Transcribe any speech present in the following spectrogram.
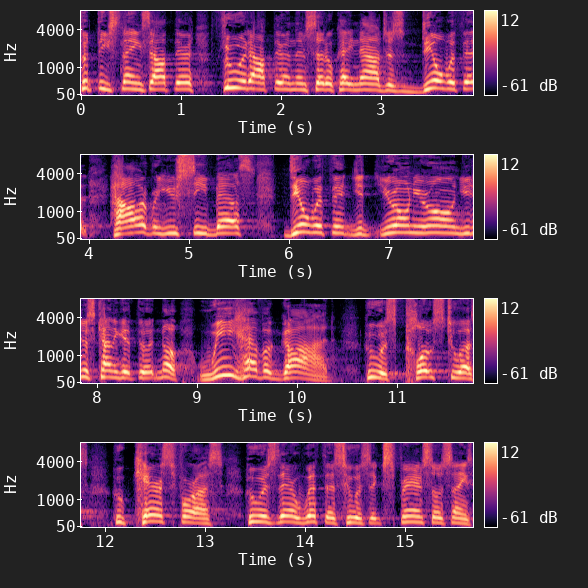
put these things out there, threw it out there, and then said, okay, now just deal with it however you see best. Deal with it. You, are on your own. You just kind of get through it. No, we have a God who is close to us, who cares for us, who is there with us, who has experienced those things.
